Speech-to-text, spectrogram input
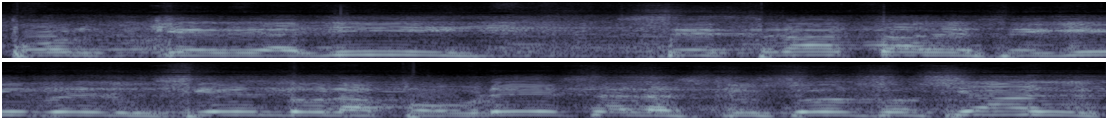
porque de allí se trata de seguir reduciendo la pobreza, la exclusión social.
